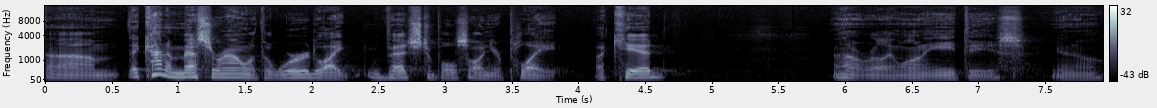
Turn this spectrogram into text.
um, they kind of mess around with the word like vegetables on your plate. A kid, I don't really want to eat these, you know,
